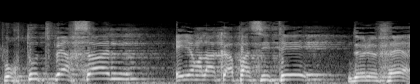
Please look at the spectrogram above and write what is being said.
pour toute personne ayant la capacité de le faire.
